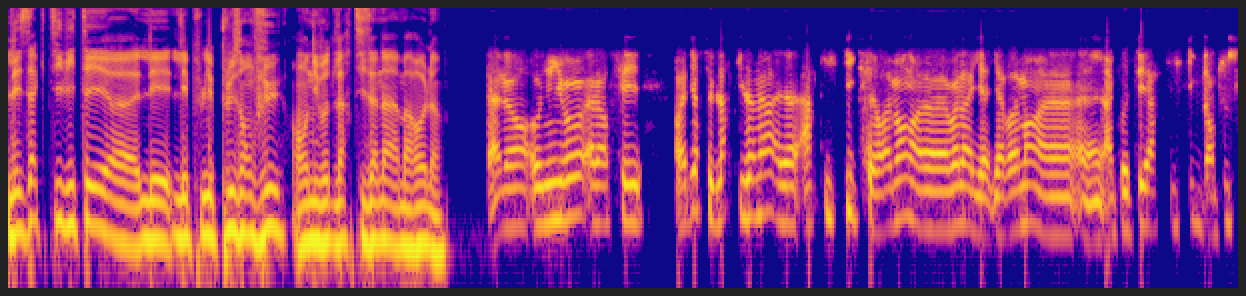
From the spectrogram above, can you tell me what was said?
les activités euh, les, les, les, plus en vue au niveau de l'artisanat à Marolles? Alors au niveau, alors c'est on va dire c'est de l'artisanat euh, artistique. C'est vraiment euh, voilà, il y a, vraiment un, côté artistique dans tout ce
